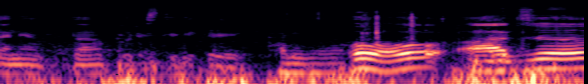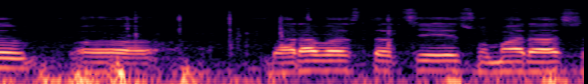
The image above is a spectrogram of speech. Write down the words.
आणि आता परिस्थिती काय? आहे? हो आज अ, बारा वाजताचे सुमारास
